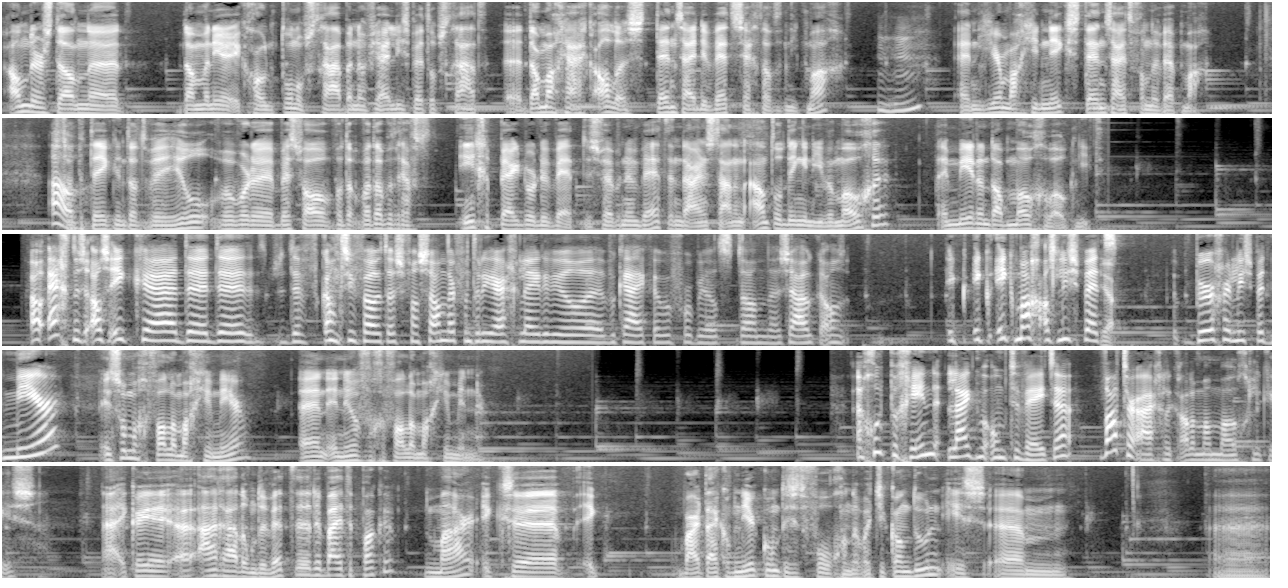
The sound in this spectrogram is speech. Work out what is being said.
anders dan, eh, dan wanneer ik gewoon Ton op straat ben of jij Lisbeth op straat. eh, dan mag je eigenlijk alles, tenzij de wet zegt dat het niet mag. En hier mag je niks, tenzij het van de wet mag. Dus Oh, dat betekent dat we heel, we worden best wel wat, wat dat betreft ingeperkt door de wet. Dus we hebben een wet en daarin staan een aantal dingen die we mogen. En meer dan dat mogen we ook niet. Oh echt? Dus als ik eh, de, de, de vakantiefoto's van Sander van drie jaar geleden wil eh, bekijken bijvoorbeeld, dan eh, zou ik al... Ik, ik, ik mag als Lisbeth, burger Lisbeth meer. In sommige gevallen mag je meer en in heel veel gevallen mag je minder. Een goed begin lijkt me om te weten wat er eigenlijk allemaal mogelijk is. Nou, ik kan je aanraden om de wet erbij te pakken. Maar ik, ik, waar het eigenlijk op neerkomt is het volgende. Wat je kan doen is... ehm, eh,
